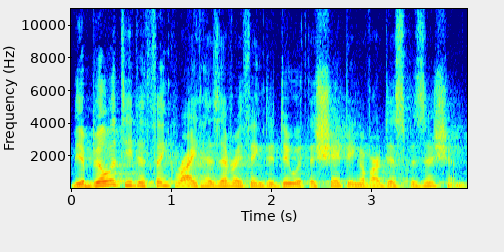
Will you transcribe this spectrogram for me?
The ability to think right has everything to do with the shaping of our disposition.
